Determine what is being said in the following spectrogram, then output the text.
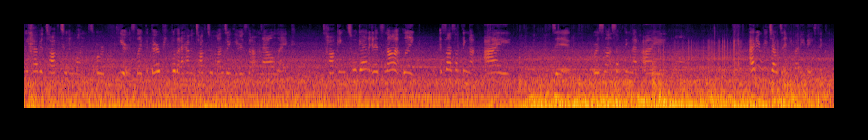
we haven't talked to in months or years. Like there are people that i haven't talked to in months or years that i'm now like talking to again and it's not like it's not something that i did or it's not something that i um, i didn't reach out to anybody basically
